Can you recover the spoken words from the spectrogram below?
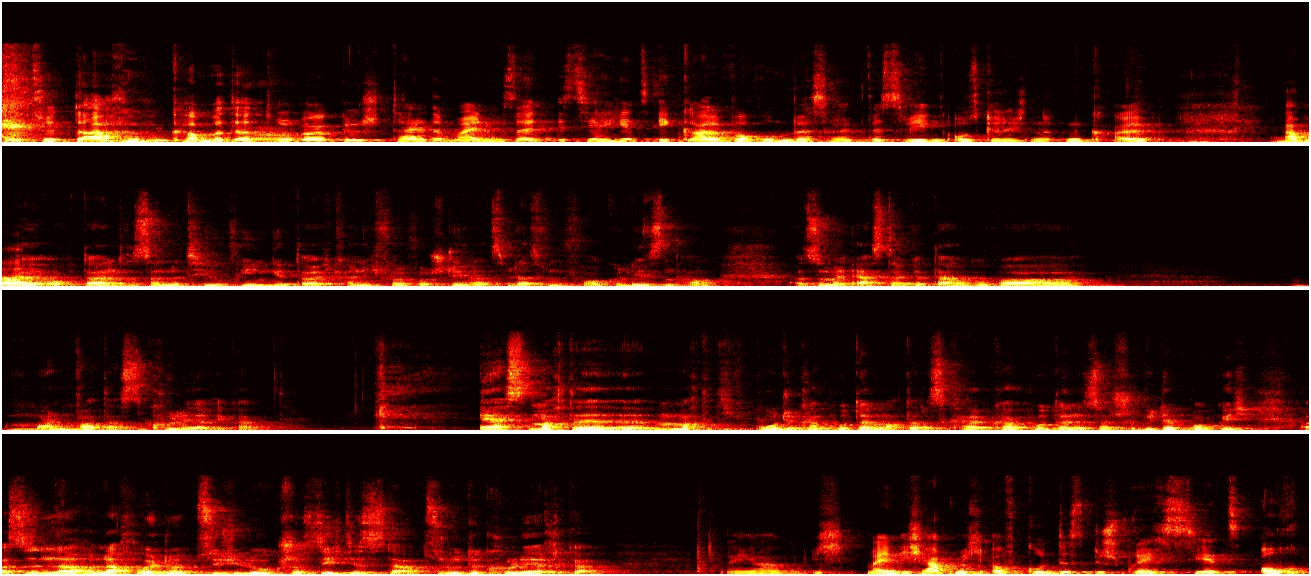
heutzutage kann man darüber ja. geteilter Meinung sein. Ist ja jetzt egal, warum, weshalb, weswegen ausgerechnet ein Kalb. Aber Wobei auch da interessante Theorien gibt, aber ich kann nicht voll verstehen, als wir das vorgelesen haben. Also mein erster Gedanke war, Mann, war das ein Choleriker. Erst macht er, äh, macht er die Gebote kaputt, dann macht er das Kalb kaputt, dann ist er schon wieder bockig. Also nach, nach heute psychologischer Sicht ist es der absolute Choleriker. Ja, ich meine, ich habe mich aufgrund des Gesprächs jetzt auch,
